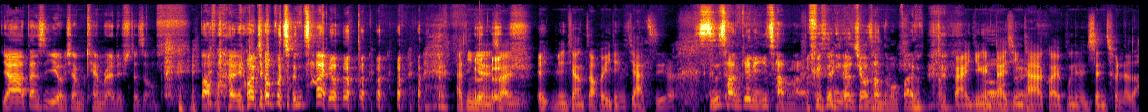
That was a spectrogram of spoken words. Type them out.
呀，但是也有像 Cam Reddish 这种 爆发以后就不存在了。他今年算 哎勉强找回一点价值了，十场给你一场啊，可是你在球场怎么办？本来已经很担心他快不能生存了啦。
